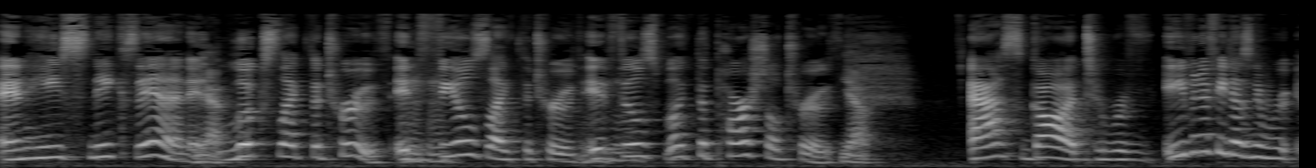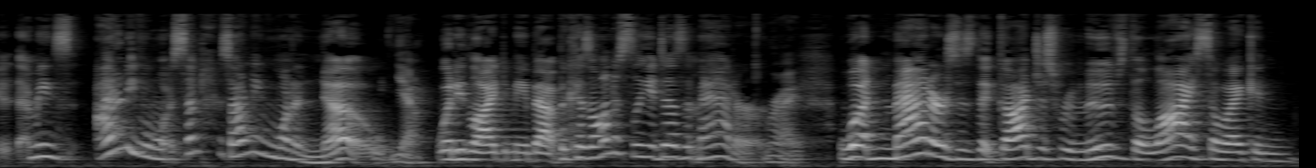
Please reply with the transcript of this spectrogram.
And he sneaks in. It Yeah. Mm-hmm. looks like the truth. It feels like the truth. It feels like the partial truth. Yeah ask God to, rev- even if He doesn't. Re- I mean, I don't even want. Sometimes I don't even want to know. Yeah. What He lied to me about because honestly, it doesn't matter. Right. What matters is that God just removes the lie so I can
